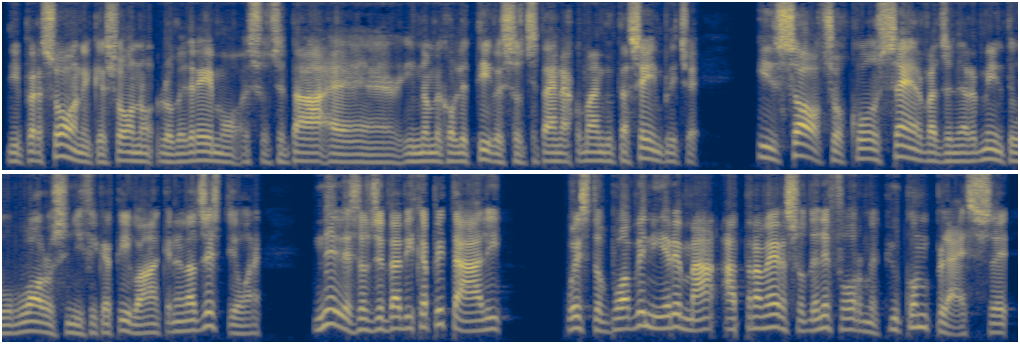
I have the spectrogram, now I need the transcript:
di persone che sono, lo vedremo, società eh, in nome collettivo e società in accomandita semplice, il socio conserva generalmente un ruolo significativo anche nella gestione. Nelle società di capitali questo può avvenire, ma attraverso delle forme più complesse,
